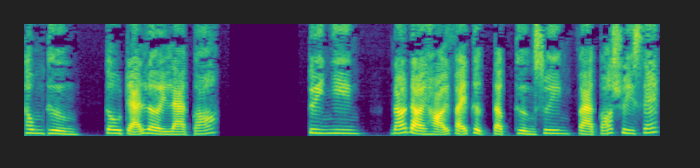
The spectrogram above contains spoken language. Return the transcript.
Thông thường, câu trả lời là có. Tuy nhiên, nó đòi hỏi phải thực tập thường xuyên và có suy xét.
